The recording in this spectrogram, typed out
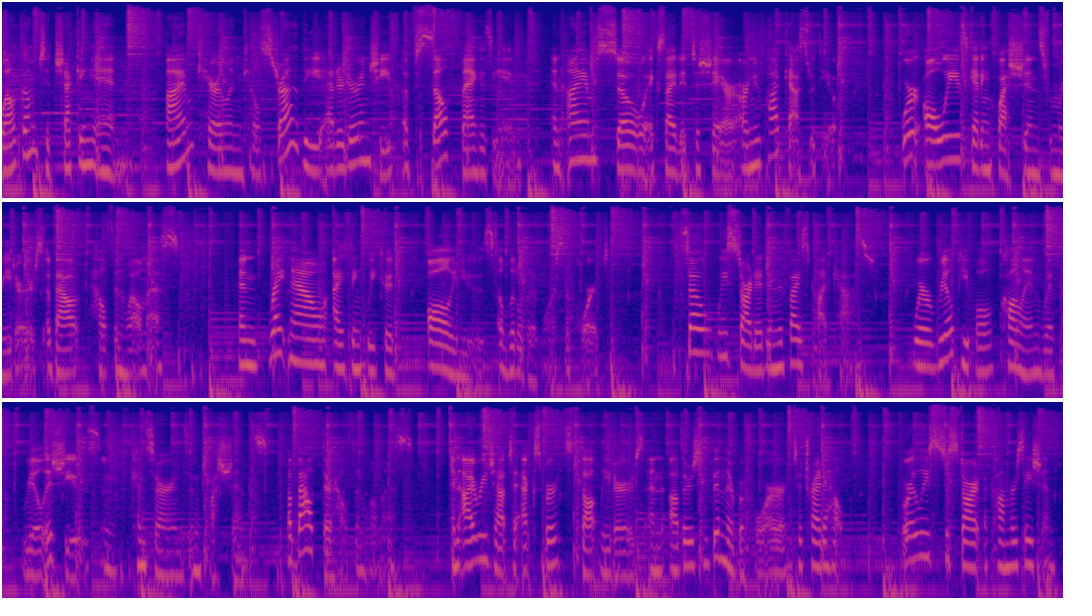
Welcome to Checking In. I'm Carolyn Kylstra, the editor in chief of Self Magazine, and I am so excited to share our new podcast with you. We're always getting questions from readers about health and wellness. And right now, I think we could all use a little bit more support. So we started an advice podcast where real people call in with real issues and concerns and questions about their health and wellness. And I reach out to experts, thought leaders, and others who've been there before to try to help, or at least to start a conversation.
